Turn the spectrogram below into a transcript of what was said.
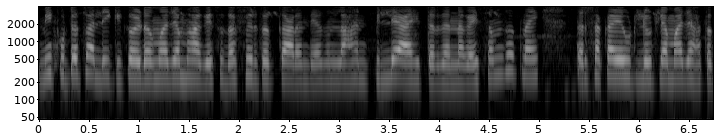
मी कुठं चालली की करडं माझ्या मागे सुद्धा फिरतात. कारण ते अजून लहान पिल्ले आहेत तर त्यांना काही समजत नाही. तर सकाळी उठल्या उठल्या माझ्या हातात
